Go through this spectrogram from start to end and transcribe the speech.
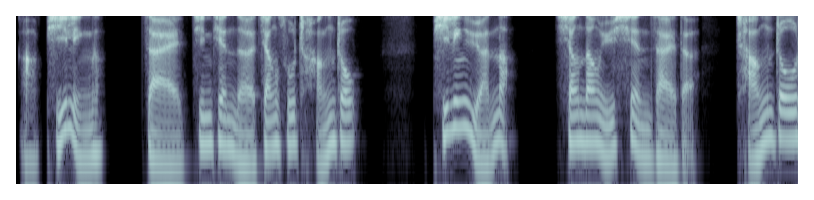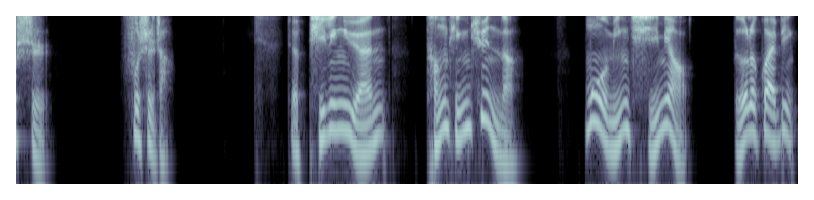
啊，毗陵呢，在今天的江苏常州，毗陵园呢，相当于现在的常州市副市长。这毗陵园滕廷俊呢，莫名其妙得了怪病，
